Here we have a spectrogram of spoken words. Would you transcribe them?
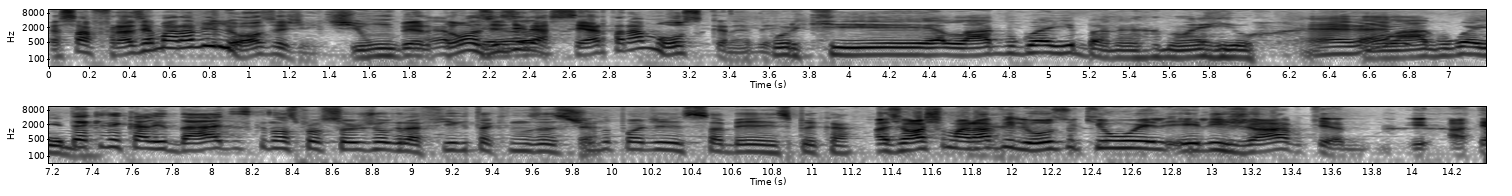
essa frase é maravilhosa, gente. O Humbertão É, às vezes é. ele acerta na mosca, né, velho? Porque é Lago Guaíba, né? Não é rio. É, É, é Lago Guaíba. tecnicalidades que nosso professor de geografia que tá aqui nos assistindo pode saber explicar. Mas eu acho maravilhoso que o, ele, ele já. Que, até,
